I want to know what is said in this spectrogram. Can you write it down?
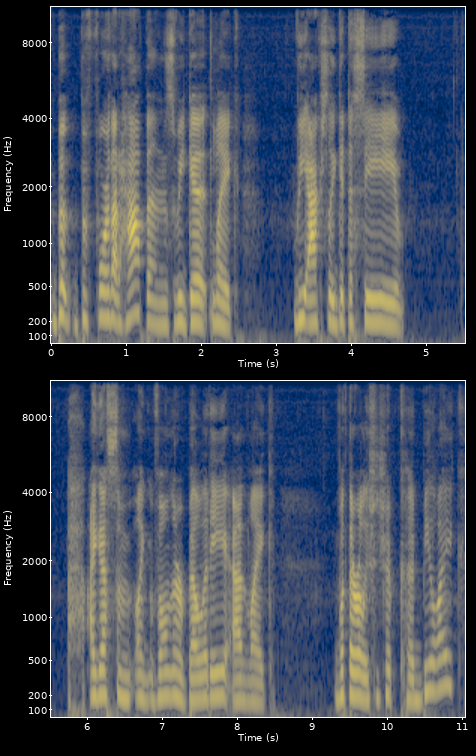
but before that happens, we get like we actually get to see I guess some like vulnerability and like what their relationship could be like.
